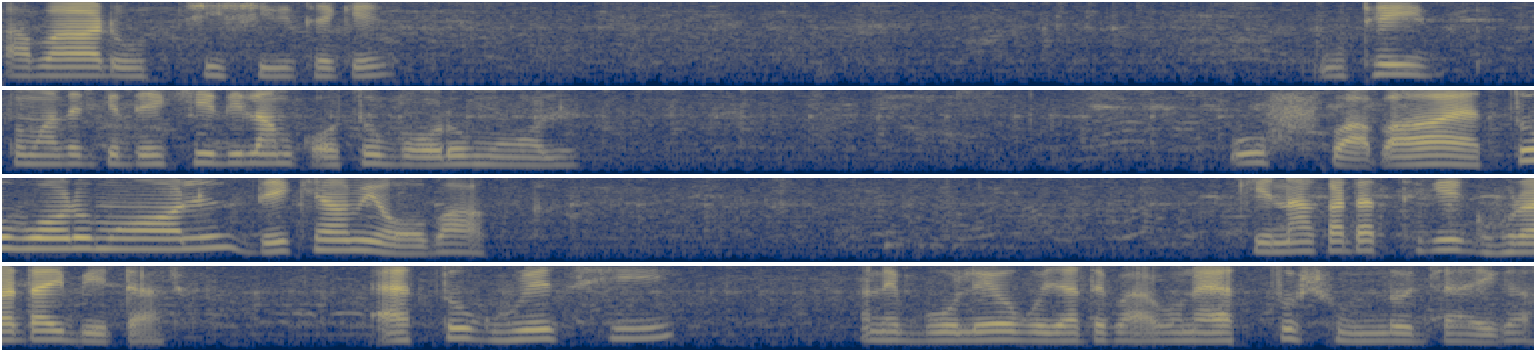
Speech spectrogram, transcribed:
আবার উঠছি সিঁড়ি থেকে। উঠেই তোমাদেরকে দেখিয়ে দিলাম কত বড় মল। উফ বাবা, এত বড় মল দেখে আমি অবাক। কেনাকাটার থেকে ঘোরাটাই বেটার এত ঘুরেছি মানে বলেও বোঝাতে পারব না, এত সুন্দর জায়গা।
